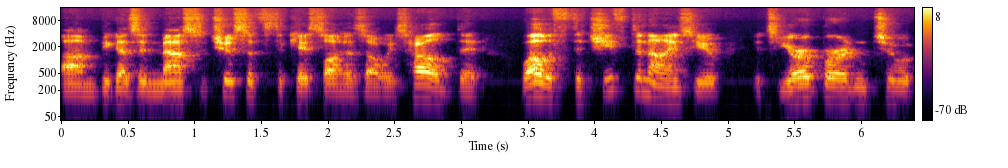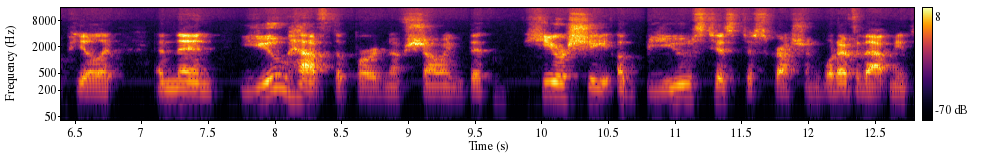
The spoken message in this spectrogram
um, because in Massachusetts, the case law has always held that, well, if the chief denies you, it's your burden to appeal it. And then you have the burden of showing that he or she abused his discretion, whatever that means.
